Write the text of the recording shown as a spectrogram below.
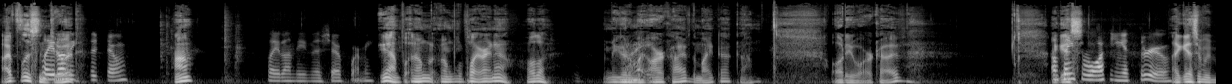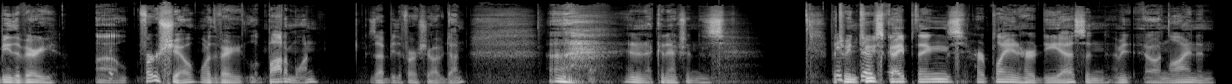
I've listened play it to on it. the show. Huh? Played on the end of the show for me. Yeah, I'm, pl- I'm, I'm going to play it right now. Hold on. Let me go to my archive, themic.com. Audio archive. Oh, I thanks guess for walking us through. I guess it would be the very uh, first show or the very l- bottom one because that'd be the first show I've done. Uh, internet connection is between It's two Skype things. Her playing her DS and I mean online, and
